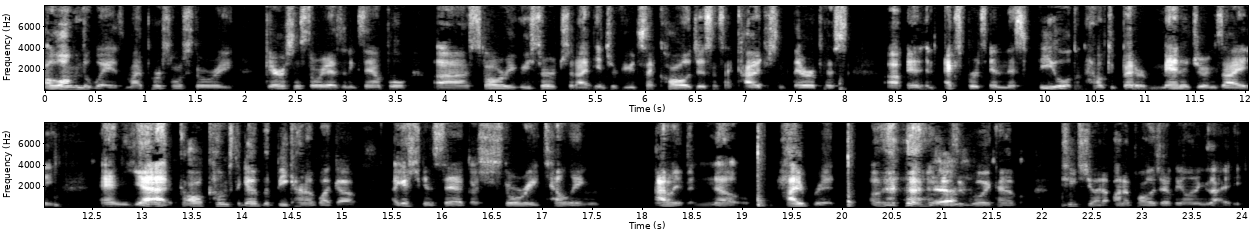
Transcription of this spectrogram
along the way, it's my personal story, Garrison's story as an example, uh, scholarly research that I interviewed psychologists and psychiatrists and therapists uh, and, and experts in this field on how to better manage your anxiety. And yeah, it all comes together to be kind of like a, I guess you can say like a storytelling, I don't even know, hybrid yeah. to really kind of teach you how to unapologetically own anxiety.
